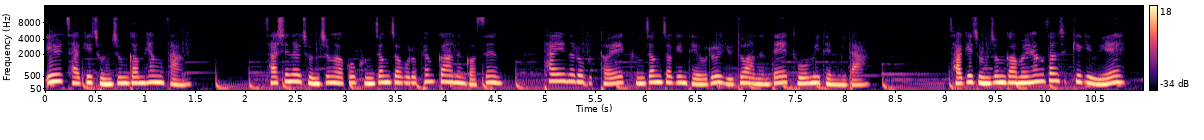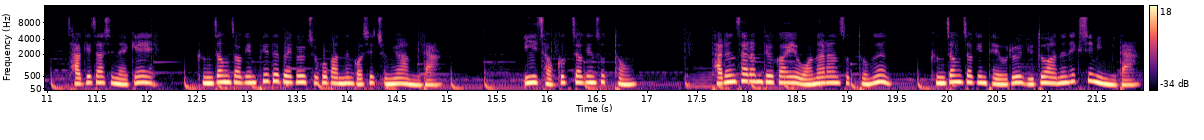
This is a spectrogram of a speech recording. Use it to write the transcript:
1. 자기 존중감 향상. 자신을 존중하고 긍정적으로 평가하는 것은 타인으로부터의 긍정적인 대우를 유도하는 데 도움이 됩니다. 자기 존중감을 향상시키기 위해 자기 자신에게 긍정적인 피드백을 주고받는 것이 중요합니다. 2. 적극적인 소통. 다른 사람들과의 원활한 소통은 긍정적인 대우를 유도하는 핵심입니다.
